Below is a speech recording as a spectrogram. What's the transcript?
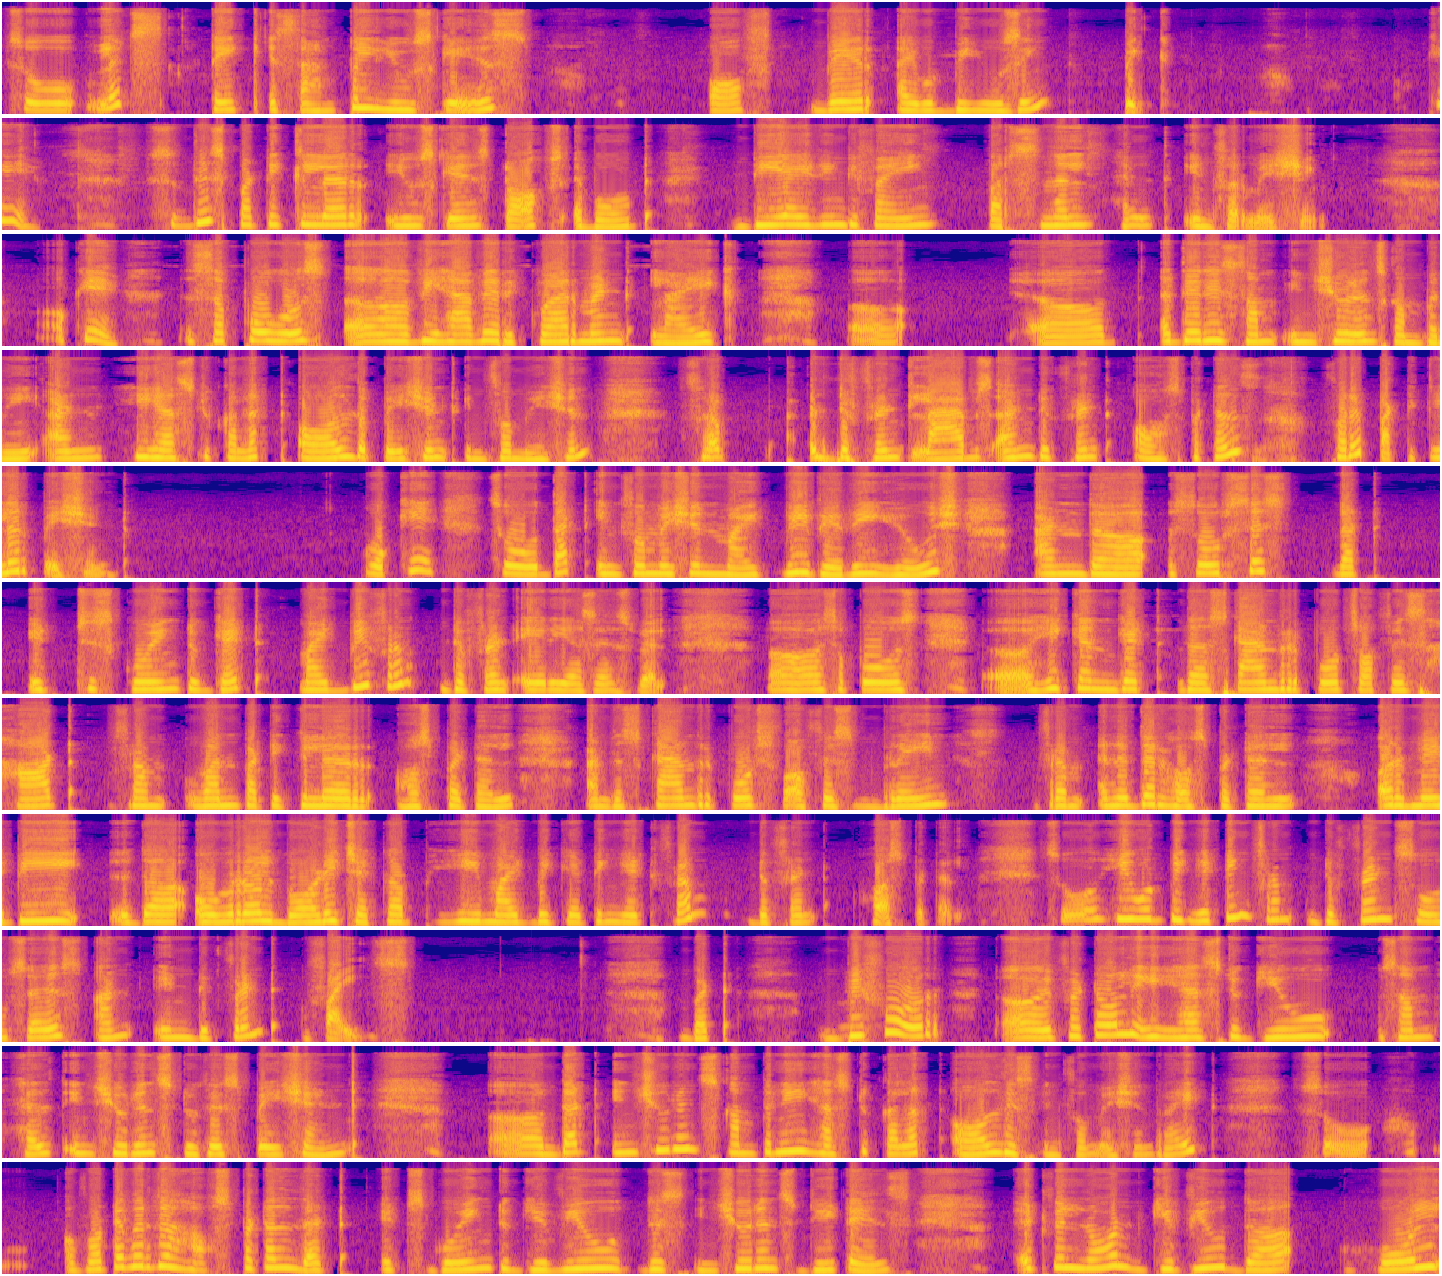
So let's take a sample use case of where I would be using pig. Okay, so this particular use case talks about de-identifying personal health information. Okay, suppose uh, we have a requirement like uh, uh, there is some insurance company and he has to collect all the patient information from different labs and different hospitals for a particular patient. Okay so that information might be very huge and the sources that it is going to get might be from different areas as well. Uh, suppose uh, he can get the scan reports of his heart from one particular hospital and the scan reports of his brain from another hospital or maybe the overall body checkup he might be getting it from different hospital. So he would be getting from different sources and in different files. But before uh, if at all he has to give some health insurance to this patient uh, that insurance company has to collect all this information right? So whatever the hospital that it's going to give you this insurance details it will not give you the whole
